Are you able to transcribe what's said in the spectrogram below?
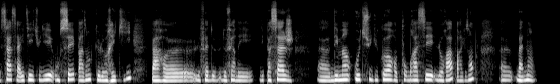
ça, ça a été étudié. On sait, par exemple, que le Reiki, par euh, le fait de, faire des, passages euh, des mains au-dessus du corps pour brasser l'aura, par exemple, euh, bah non,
